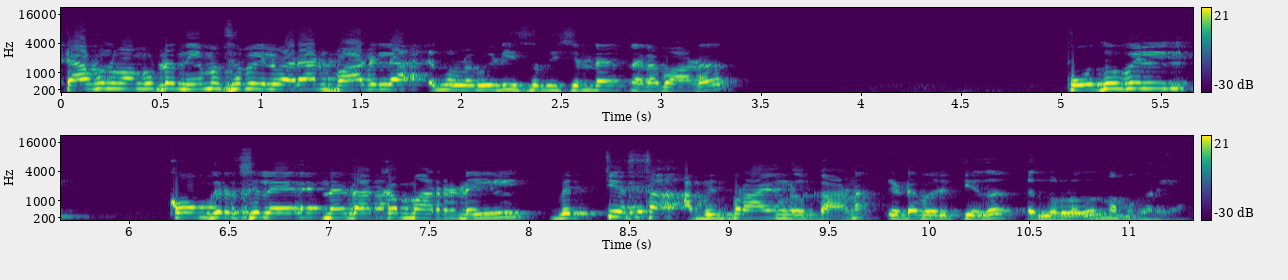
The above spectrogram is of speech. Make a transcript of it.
രാഹുൽ മങ്കുട്ട് നിയമസഭയിൽ വരാൻ പാടില്ല എന്നുള്ള വി ഡി സതീശന്റെ നിലപാട് പൊതുവിൽ കോൺഗ്രസിലെ നേതാക്കന്മാരുടെ ഇടയിൽ വ്യത്യസ്ത അഭിപ്രായങ്ങൾക്കാണ് ഇടവരുത്തിയത് എന്നുള്ളത് നമുക്കറിയാം.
